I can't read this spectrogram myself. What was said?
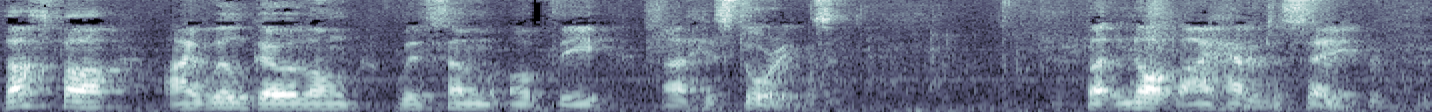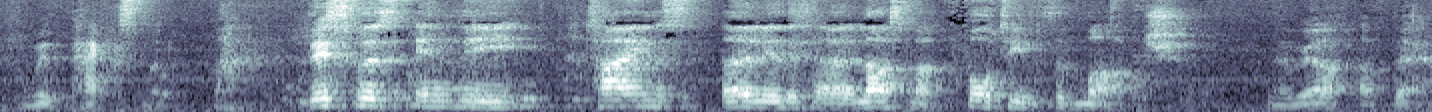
Thus far, I will go along with some of the uh, historians, but not, I have to say, with Paxman. This was in the Times earlier this, uh, last month, 14th of March. There we are, up there.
